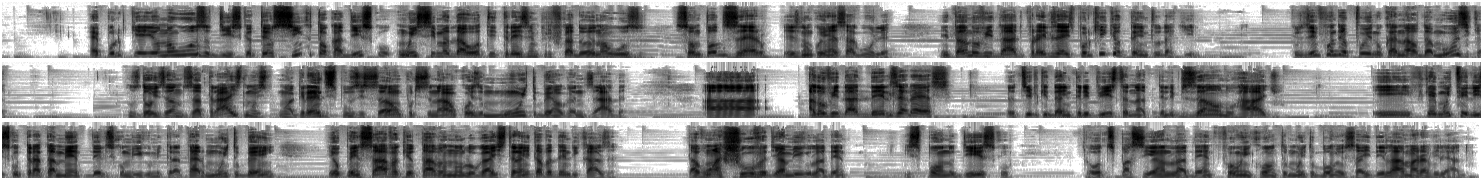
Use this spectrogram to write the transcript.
é porque eu não uso disco. Eu tenho cinco tocadiscos, um em cima da outra e três amplificadores. Eu não uso. São todos zero. Eles não conhecem a agulha. Então a novidade para eles é isso. Por que, que eu tenho tudo aquilo? Inclusive, quando eu fui no canal da música, uns dois anos atrás, numa uma grande exposição, por sinal, coisa muito bem organizada, a, a novidade deles era essa. Eu tive que dar entrevista na televisão, no rádio, e fiquei muito feliz com o tratamento deles comigo. Me trataram muito bem. Eu pensava que eu estava num lugar estranho e estava dentro de casa. Tava uma chuva de amigos lá dentro, expondo disco, outros passeando lá dentro. Foi um encontro muito bom. Eu saí de lá maravilhado.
